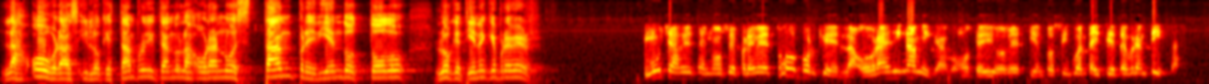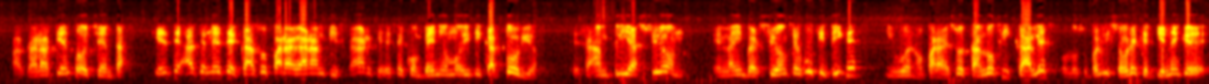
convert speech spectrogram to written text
las obras y los que están proyectando las obras no están previendo todo lo que tienen que prever. Muchas veces no se prevé todo porque la obra es dinámica, como te digo, de 157 frentistas, pasar a 180. ¿Qué se hace en ese caso para garantizar que ese convenio modificatorio, esa ampliación en la inversión se justifique? Y bueno, para eso están los fiscales o los supervisores que tienen que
